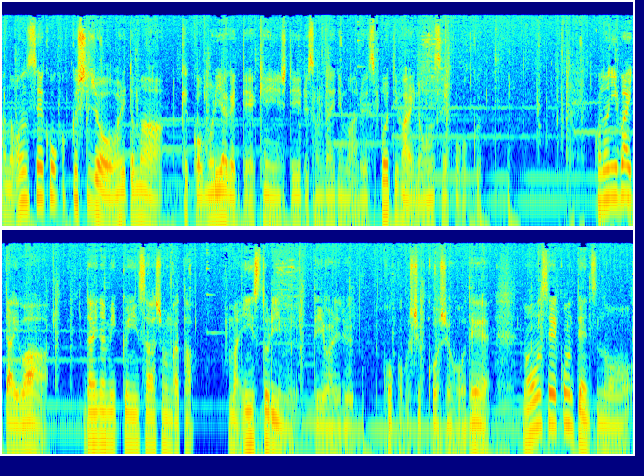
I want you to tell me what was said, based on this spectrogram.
あの音声広告市場を割とまあ結構盛り上げて牽引している存在でもある Spotify の音声広告。この2媒体はダイナミックインサーション型、まあ、インストリームって言われる広告出稿手法で、まあ、音声コンテンツの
